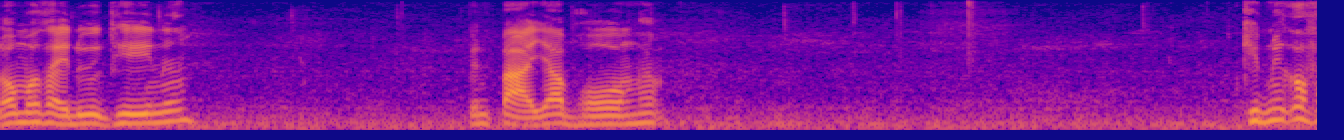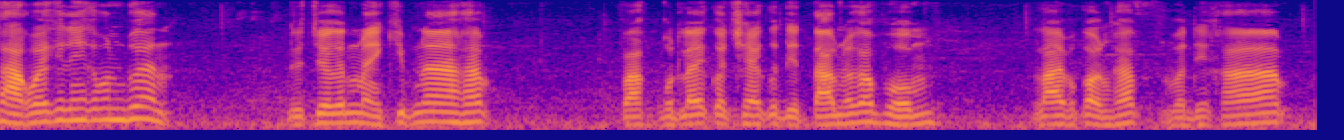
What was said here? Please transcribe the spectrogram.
ลองมาใส่ดูอีกทีนึง เป็นป่าหญ้าโพงครับ คลิปนี้ก็ฝากไว้แค่นี้ครับเพื่อนๆ เดี๋ยวเจอกันใหม่คลิปหน้าครับ ฝากกดไลค์ กดแชร์ กดติดตามด้วยครับผม ลาไปก่อนครับ สวัสดีครับ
